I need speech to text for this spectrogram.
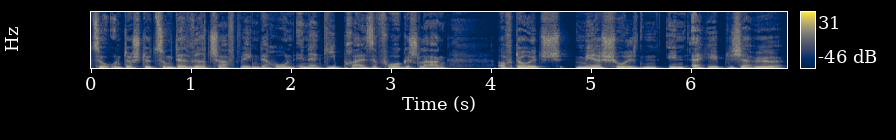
zur Unterstützung der Wirtschaft wegen der hohen Energiepreise vorgeschlagen. Auf Deutsch mehr Schulden in erheblicher Höhe.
